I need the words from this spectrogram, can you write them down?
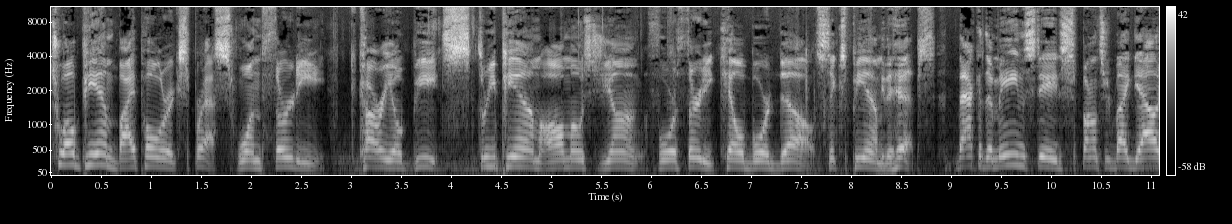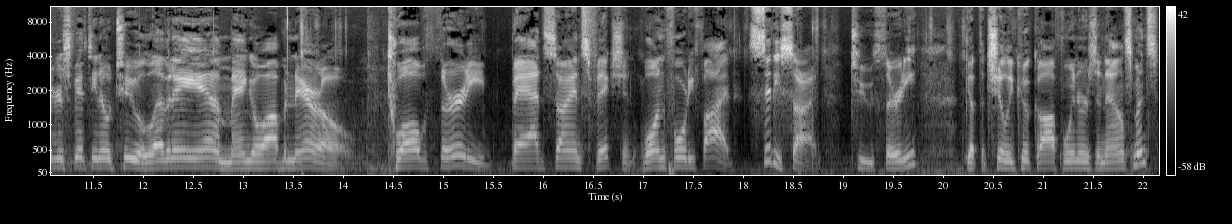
12 p.m. Bipolar Express, 1.30 Cario Beats, 3 p.m. Almost Young, 4.30 Kel Bordell, 6 p.m. The Hips. Back at the main stage, sponsored by Gallagher's 1502, 11 a.m. Mango Habanero, 12.30 Bad Science Fiction, 1.45 City Side, 2.30. Got the Chili Cook-Off winners announcements.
